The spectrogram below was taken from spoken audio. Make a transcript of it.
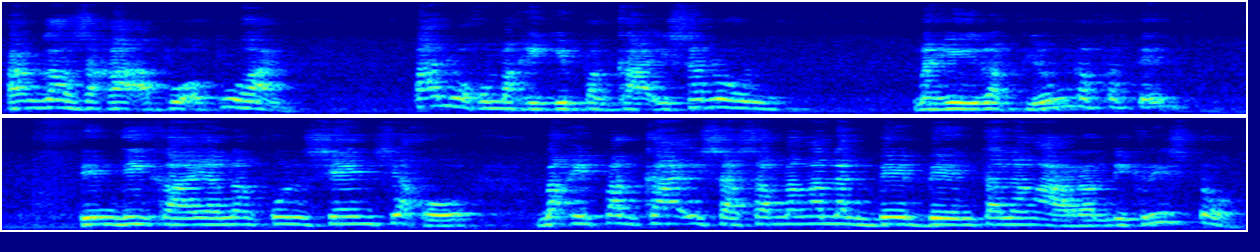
hanggang sa kaapu-apuhan. Paano ako makikipagkaisa ron? Mahirap yun, kapatid. Hindi kaya ng konsensya ko makipagkaisa sa mga nagbebenta ng aral ni Kristo.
